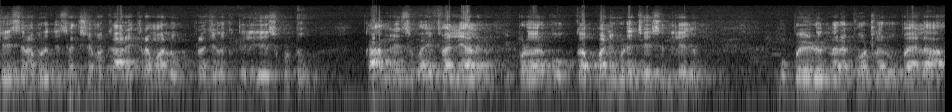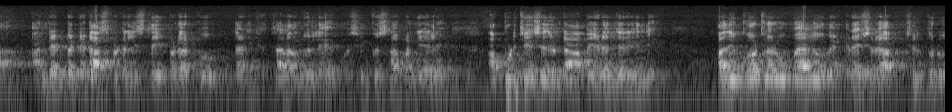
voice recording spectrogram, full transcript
చేసిన అభివృద్ధి సంక్షేమ కార్యక్రమాలు ప్రజలకు తెలియజేసుకుంటూ కాంగ్రెస్ వైఫల్యాలను ఇప్పటివరకు ఒక్క పని కూడా చేసింది లేదు. ముప్పై ఏడున్నర కోట్ల రూపాయల హండ్రెడ్ బెడ్డెడ్ హాస్పిటల్ ఇస్తే ఇప్పటివరకు దానికి తలం చూలే శంకుస్థాపన చేయలే. అప్పుడు చేసేది ఉంటే ఆపేయడం జరిగింది. పది కోట్ల రూపాయలు వెంకటేశ్వర చిలుపురు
